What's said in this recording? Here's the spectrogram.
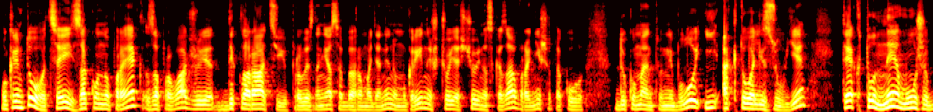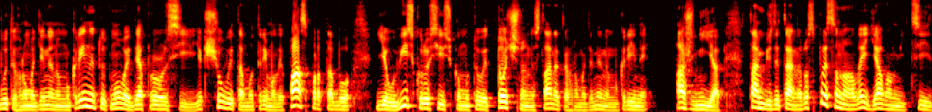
Окрім того, цей законопроект запроваджує декларацію про визнання себе громадянином України, що я щойно сказав, раніше такого документу не було, і актуалізує те, хто не може бути громадянином України, тут мова йде про Росію. Якщо ви там отримали паспорт або є у війську російському, то ви точно не станете громадянином України. Аж ніяк. Там більш детально розписано, але я вам ці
